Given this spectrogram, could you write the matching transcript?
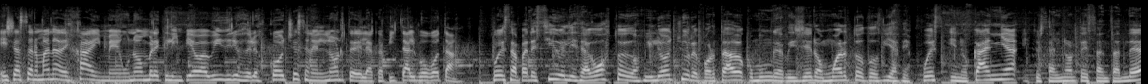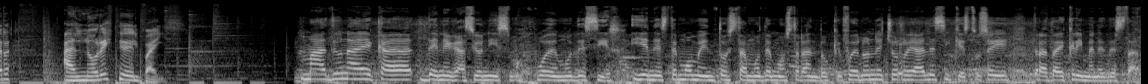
Ella es hermana de Jaime, un hombre que limpiaba vidrios de los coches en el norte de la capital Bogotá. Fue desaparecido el 10 de agosto de 2008 y reportado como un guerrillero muerto dos días después en Ocaña, esto es al norte de Santander, al noreste del país. Más de una década de negacionismo, podemos decir, y en este momento estamos demostrando que fueron hechos reales y que esto se trata de crímenes de Estado.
